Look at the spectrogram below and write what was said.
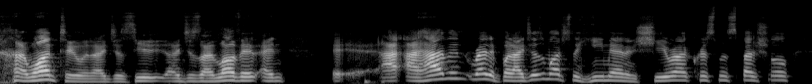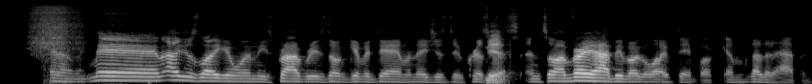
I want to, and I just I just I love it. And eh, I, I haven't read it, but I just watched the He-Man and She-Ra Christmas special. And I'm like, man, I just like it when these properties don't give a damn and they just do Christmas. And so I'm very happy about the Life Day book. I'm glad that it happened.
